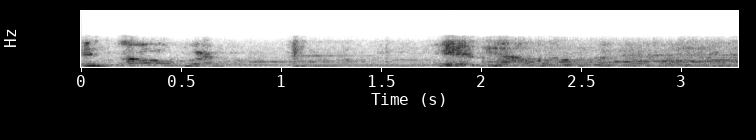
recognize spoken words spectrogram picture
Is over. It's over.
